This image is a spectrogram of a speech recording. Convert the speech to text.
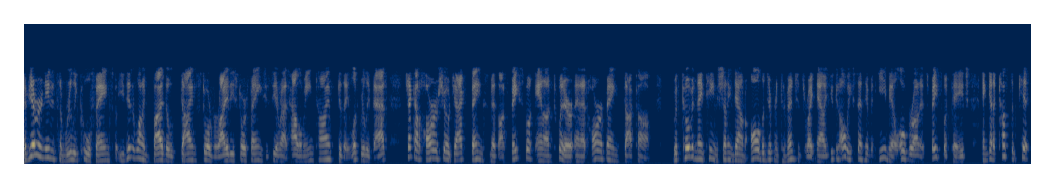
Have you ever needed some really cool fangs, but you didn't want to buy those dime store variety store fangs you see around Halloween time because they look really bad? Check out Horror Show Jack Fangsmith on Facebook and on Twitter and at horrorfangs.com. With COVID-19 shutting down all the different conventions right now, you can always send him an email over on his Facebook page and get a custom kit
